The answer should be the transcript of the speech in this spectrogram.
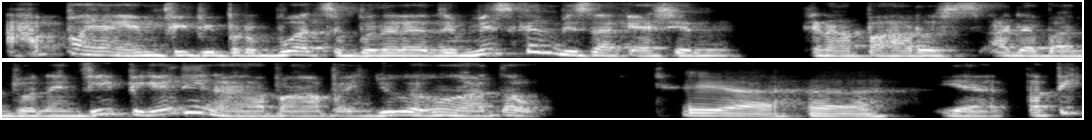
apa yang MVP perbuat sebenarnya? The Miz kan bisa cashin kenapa harus ada bantuan MVP kayaknya dia nggak ngapa-ngapain juga gue nggak tahu. Iya uh. ya tapi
